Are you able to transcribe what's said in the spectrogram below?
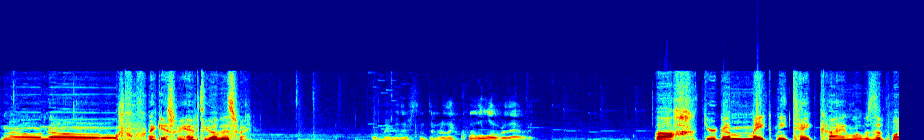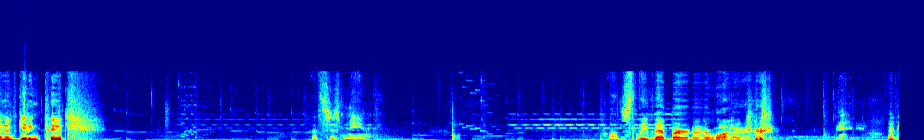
No, no. I guess we have to go this way. Well, maybe there's something really cool over that way. Ugh, you're gonna make me take Kine? What was the point of getting pitch? That's just mean. I'll just leave that bird underwater. I'm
